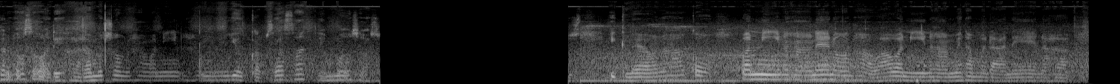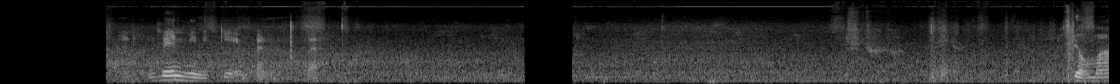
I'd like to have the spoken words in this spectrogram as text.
ฮัลโหลสวัสดีค่ะท่านผู้ชมนะคะวันนี้นะคะอยู่กับซัสซัสเกมเมอร์สอีกแล้วนะคะก็วันนี้นะคะ แน่นอนค่ะว่าวันนี้นะคะไม่ธรรมดาแน่นะคะ เล่นมินิเกมกันไปเดี๋ยวมา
